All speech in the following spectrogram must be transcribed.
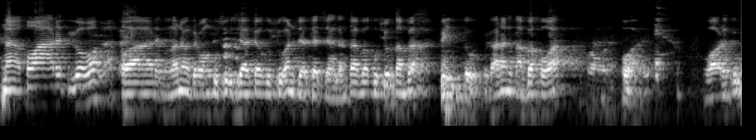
Nah, khawarit iku apa? Khawarit. Lan agar wong khusuk zada khusyukan zada jalan, tambah khusyuk tambah pintu. Karena tambah khawarit. Khawarit. Khawarit itu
